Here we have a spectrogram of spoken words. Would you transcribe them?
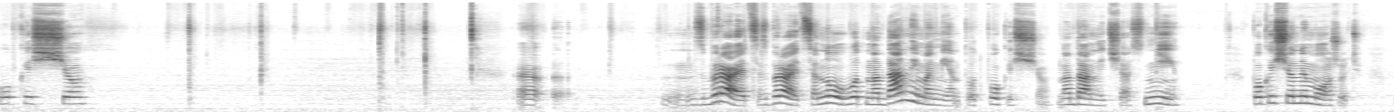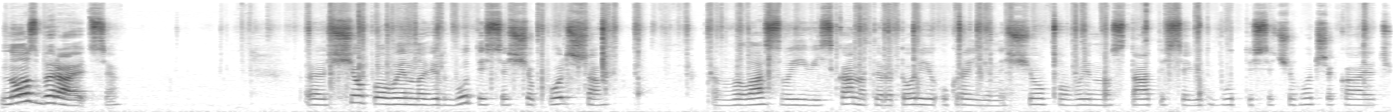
Поки що. Е, е, Збирається, збирається. Ну, от на даний момент, от поки що, на даний час, ні. Поки що не можуть. Но збираються. Е, Що повинно відбутися, щоб Польща ввела свої війська на територію України? Що повинно статися, відбутися? Чого чекають?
